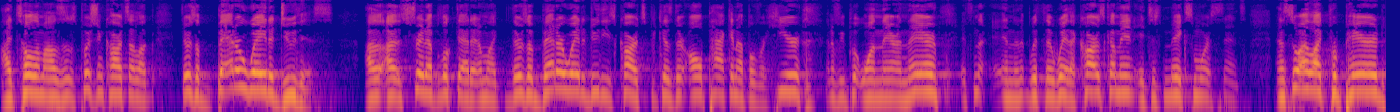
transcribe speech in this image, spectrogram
I told him I was, I was pushing carts. I like, there's a better way to do this. I, I, straight up looked at it. I'm like, there's a better way to do these carts because they're all packing up over here. And if we put one there and there, it's not, and with the way the cars come in, it just makes more sense. And so I like prepared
